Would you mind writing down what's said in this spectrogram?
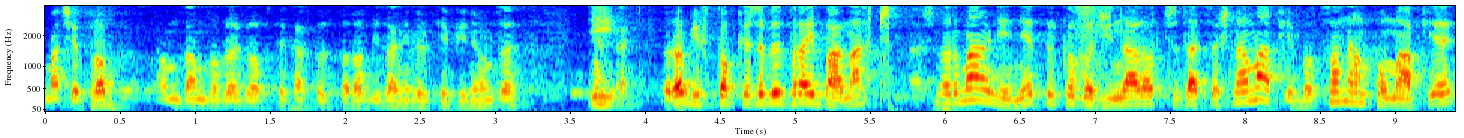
macie problem, dam dobrego optyka, który to robi za niewielkie pieniądze i robi wtopkę, żeby w rajbanach czytać normalnie, nie tylko godzinę, ale odczytać coś na mapie, bo co nam po mapie,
